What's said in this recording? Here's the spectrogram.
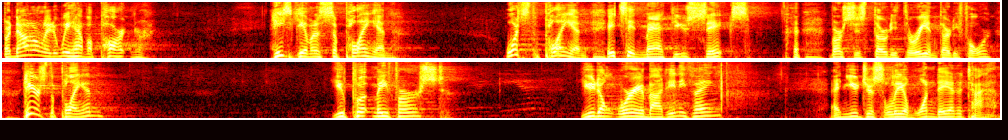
But not only do we have a partner, He's given us a plan. What's the plan? It's in Matthew 6, verses 33 and 34. Here's the plan you put me first, you don't worry about anything, and you just live one day at a time.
